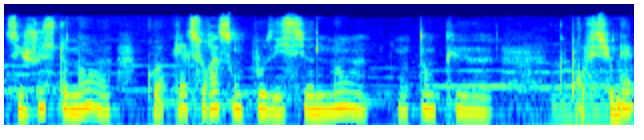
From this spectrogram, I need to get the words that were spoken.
c'est justement euh, quoi, quel sera son positionnement en tant que, que professionnel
